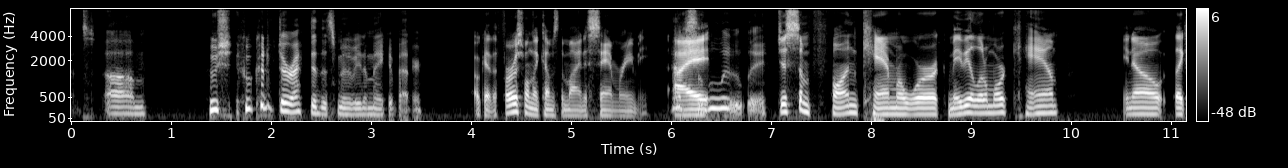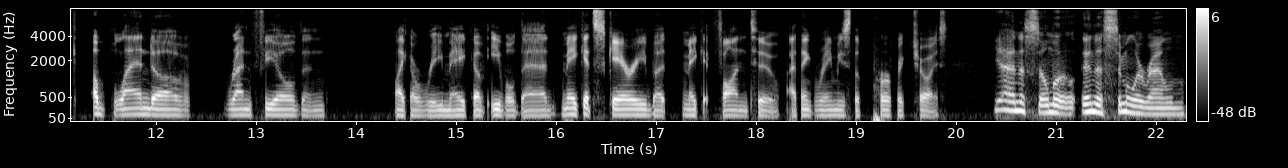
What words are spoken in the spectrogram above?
sense. Um, who sh- who could have directed this movie to make it better? Okay, the first one that comes to mind is Sam Raimi. I Absolutely. just some fun camera work, maybe a little more camp, you know, like a blend of Renfield and like a remake of Evil Dead. Make it scary, but make it fun too. I think Raimi's the perfect choice. Yeah, in a similar in a similar realm,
